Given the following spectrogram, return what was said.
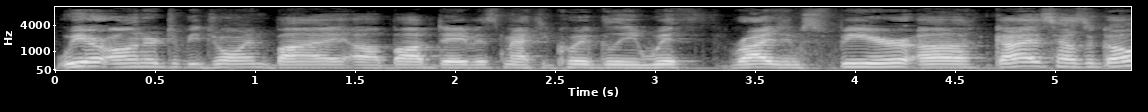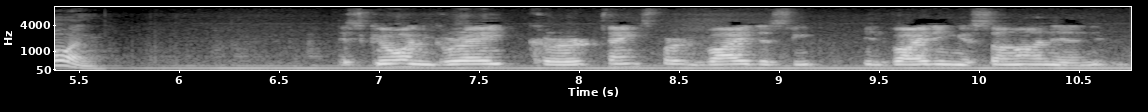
We are honored to be joined by uh, Bob Davis, Matthew Quigley with Rising Spear. Uh, guys, how's it going? It's going great, Curt. Thanks for inviting us, inviting us on, and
